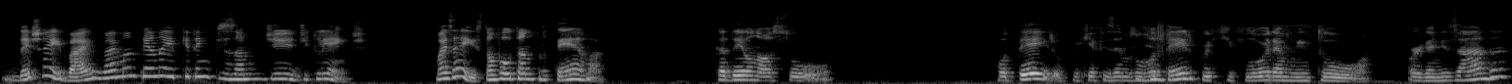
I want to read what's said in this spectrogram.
deixa aí, vai, vai mantendo aí, porque tem precisando de, de cliente. Mas é isso, então voltando pro tema, cadê o nosso roteiro? Porque fizemos um roteiro, porque Flor é muito organizada,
